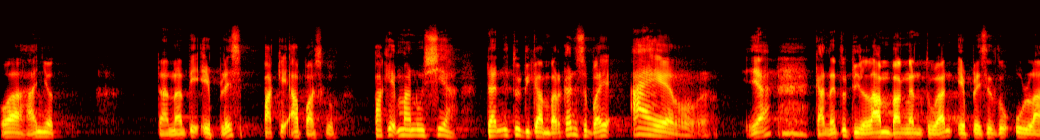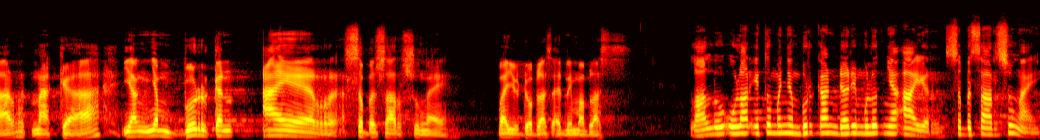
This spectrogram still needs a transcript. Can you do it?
Wah hanyut. Dan nanti iblis pakai apa? Pakai manusia. Dan itu digambarkan sebagai air. Ya, karena itu dilambangkan Tuhan, iblis itu ular, naga yang nyemburkan air sebesar sungai. Wahyu 12 ayat 15. Lalu ular itu menyemburkan dari mulutnya air sebesar sungai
